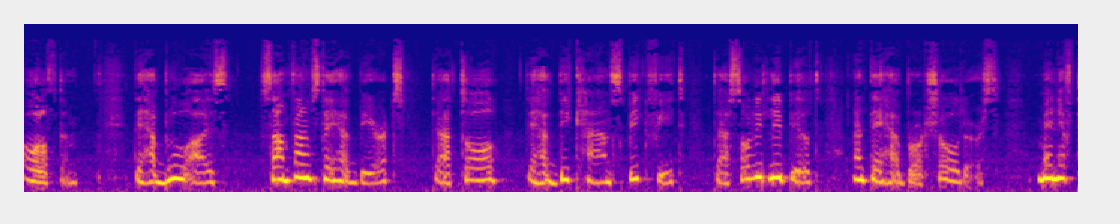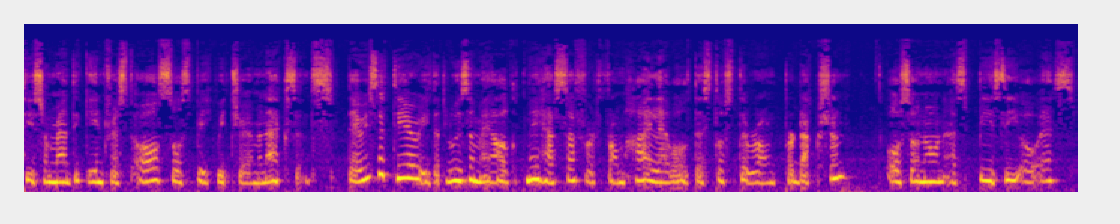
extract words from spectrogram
All of them. They have blue eyes, sometimes they have beards, they are tall, they have big hands, big feet, they are solidly built, and they have broad shoulders. Many of these romantic interests also speak with German accents. There is a theory that Louisa May Alcott may have suffered from high-level testosterone production, also known as PCOS,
